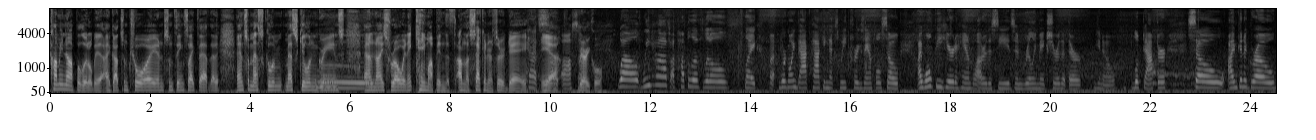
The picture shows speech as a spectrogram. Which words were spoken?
coming up a little bit. I got some choy and some things like that, that and some mesclun mesclun greens and a nice row, and it came up in the on the second or third day. That's so yeah, awesome. Very cool. Well, we have a couple of little, like, uh, we're going backpacking next week, for example, so I won't be here to hand water the seeds and really make sure that they're, you know, looked after. So I'm going to grow,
